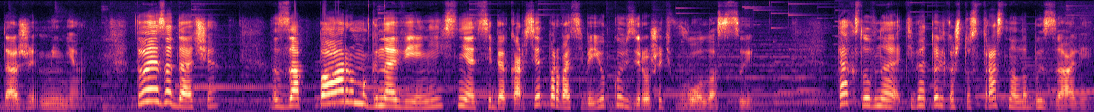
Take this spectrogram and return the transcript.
даже меня. Твоя задача за пару мгновений снять с себя корсет, порвать себе юбку и взъерошить волосы. Так, словно тебя только что страстно лобызали,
